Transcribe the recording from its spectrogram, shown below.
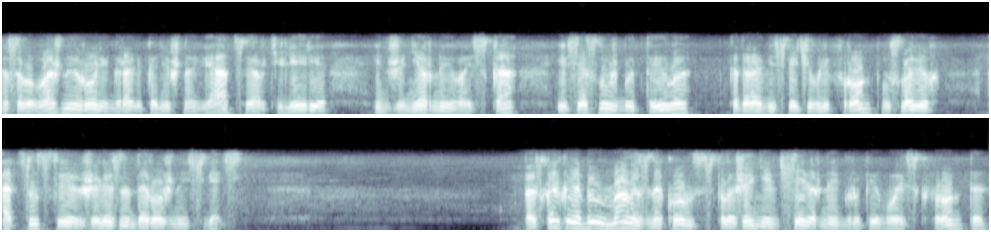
Особо важную роль играли, конечно, авиация, артиллерия, инженерные войска и все службы тыла, которые обеспечивали фронт в условиях отсутствия железнодорожной связи. Поскольку я был мало знаком с положением в северной группе войск фронта,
